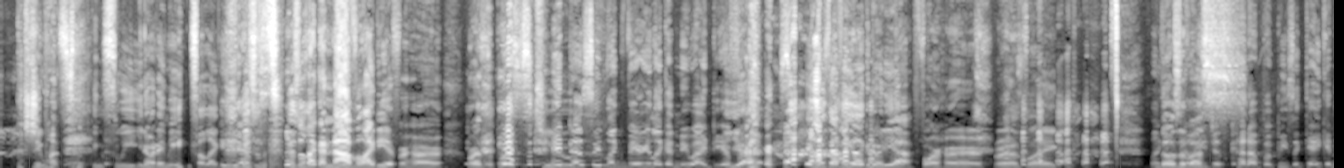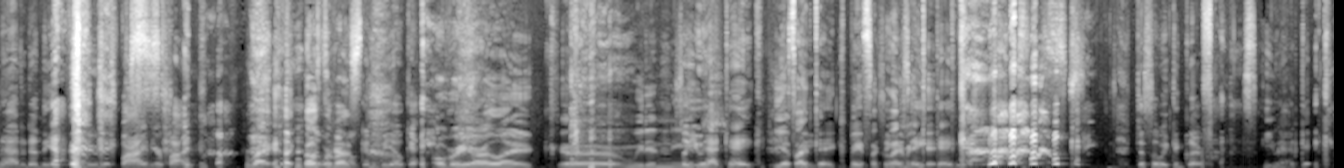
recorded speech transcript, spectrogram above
she wants something sweet. You know what I mean? So like this was this was like a novel idea for her, whereas opposed Yes, to it does seem like very like a new idea yeah, for it was definitely like an idea for her. Whereas like like, those of us- just cut up a piece of cake and had it in the afternoon. It's fine. You're fine. right, like those We're of us gonna be okay. over here are like uh, we didn't need. So you had cake. yes, I had cake. So Basically, you I made cake. cake. Okay. Just so we can clarify this, you had cake.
